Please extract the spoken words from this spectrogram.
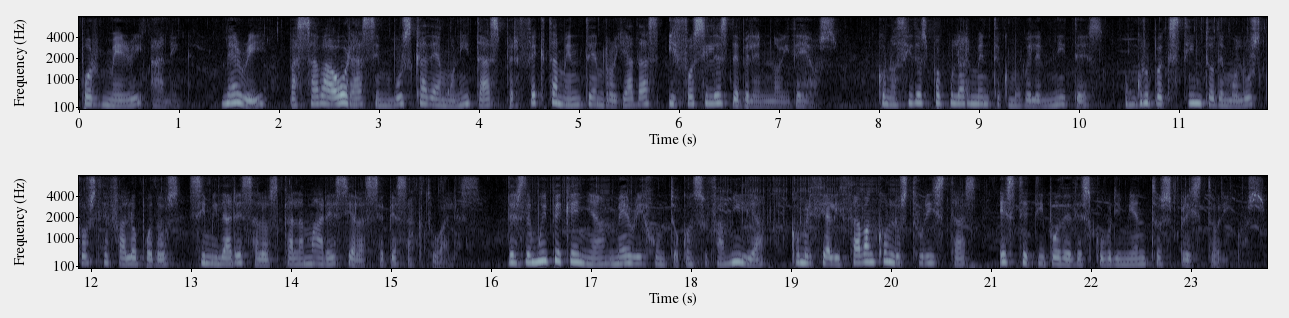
por Mary Anning. Mary pasaba horas en busca de amonitas perfectamente enrolladas y fósiles de belemnoideos, conocidos popularmente como belemnites, un grupo extinto de moluscos cefalópodos similares a los calamares y a las sepias actuales. Desde muy pequeña, Mary junto con su familia comercializaban con los turistas este tipo de descubrimientos prehistóricos.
